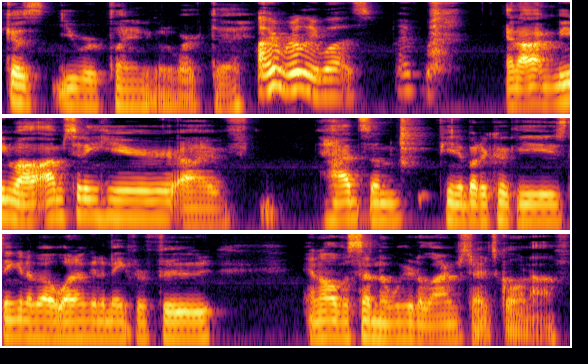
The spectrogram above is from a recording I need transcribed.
because you were planning to go to work today. I really was. I, And I, meanwhile, I'm sitting here. I've had some peanut butter cookies, thinking about what I'm gonna make for food, and all of a sudden, a weird alarm starts going off.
